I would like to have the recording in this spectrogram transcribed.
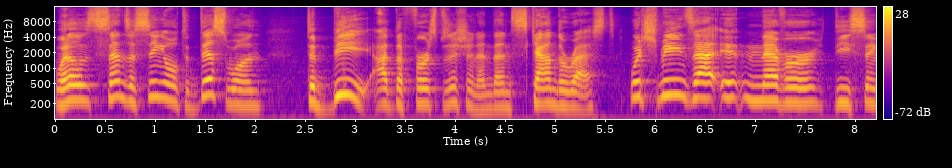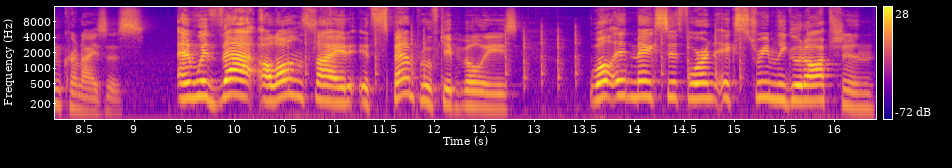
well, it sends a signal to this one to be at the first position and then scan the rest, which means that it never desynchronizes. And with that, alongside its spam-proof capabilities, well, it makes it for an extremely good option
